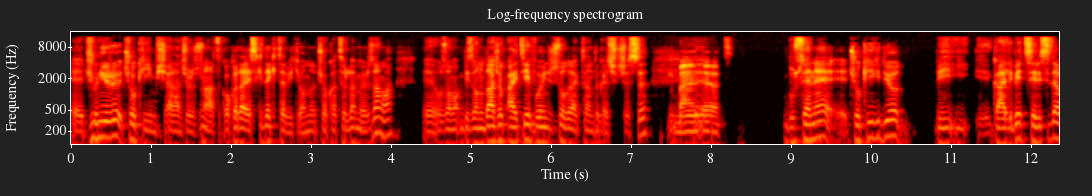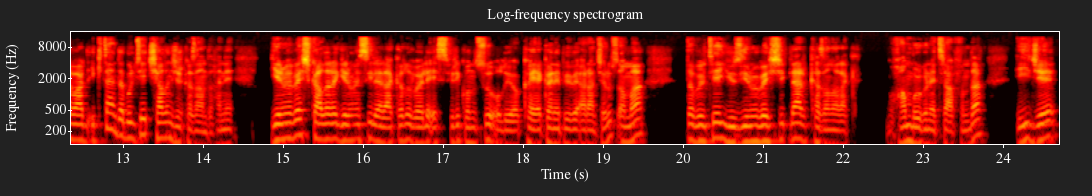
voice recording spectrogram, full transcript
E, Junior'ı çok iyiymiş Arantxa Rus'un artık o kadar eskideki tabii ki onu çok hatırlamıyoruz ama e, o zaman biz onu daha çok ITF oyuncusu olarak tanıdık açıkçası. Ben E, evet bu sene çok iyi gidiyor. Bir e, galibiyet serisi de vardı. İki tane WTA Challenger kazandı. Hani 25K'lara girmesiyle alakalı böyle espri konusu oluyor Kaya Kanepi ve Arantxa Rus ama WTA 125'likler kazanarak bu Hamburg'un etrafında iyice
